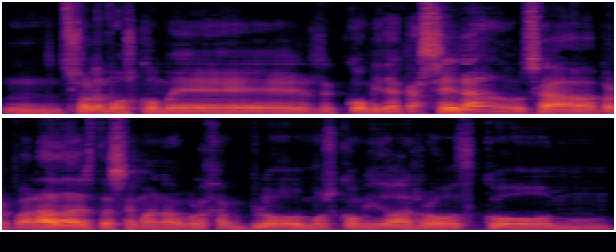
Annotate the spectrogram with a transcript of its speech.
mm, solemos comer comida casera, o sea, preparada. Esta semana, por ejemplo, hemos comido arroz con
